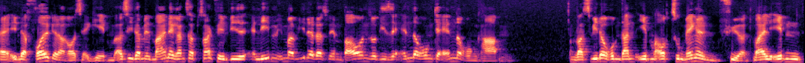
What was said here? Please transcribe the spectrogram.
äh, in der Folge daraus ergeben. Was ich damit meine, ganz abstrakt, wir, wir erleben immer wieder, dass wir im Bauen so diese Änderung der Änderung haben was wiederum dann eben auch zu Mängeln führt, weil eben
